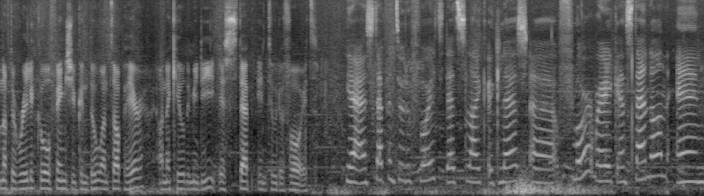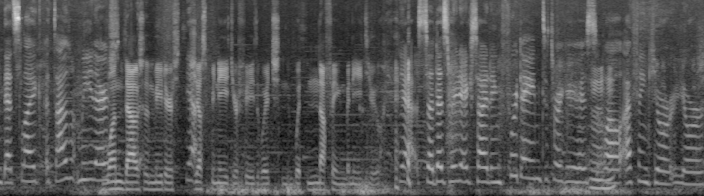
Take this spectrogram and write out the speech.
One of the really cool things you can do on top here on Aiguille de Midi is step into the void. Yeah, and step into the void. That's like a glass uh, floor where you can stand on, and that's like a thousand meters. 1000 meters Yeah. just beneath your feet, which with nothing beneath you. yeah, so that's really exciting for Dane to trigger his. Mhm. Well, I think your your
